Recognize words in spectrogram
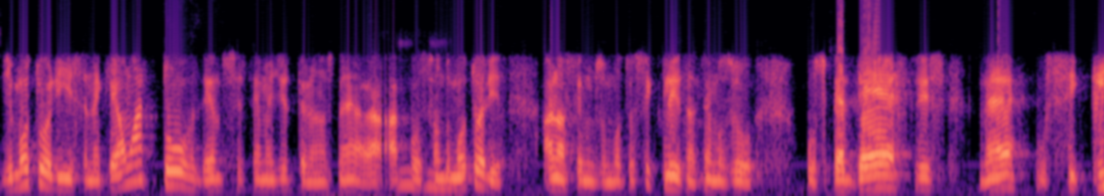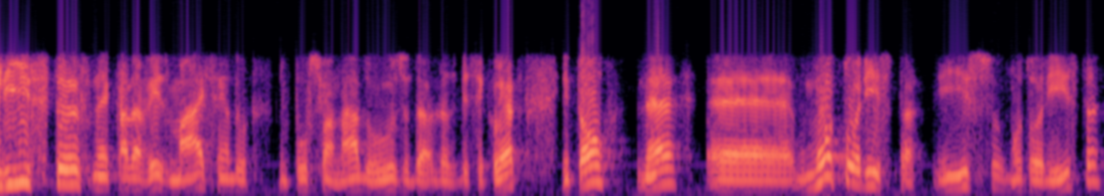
de motorista, né, que é um ator dentro do sistema de trânsito, né, a, a uhum. posição do motorista. Aí nós temos o motociclista, nós temos o, os pedestres, né, os ciclistas, né, cada vez mais sendo impulsionado o uso da, das bicicletas. Então, né, é, motorista, isso, motorista,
